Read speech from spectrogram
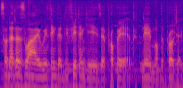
So that is why we think that Defeat Dengue is the appropriate name of the project.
